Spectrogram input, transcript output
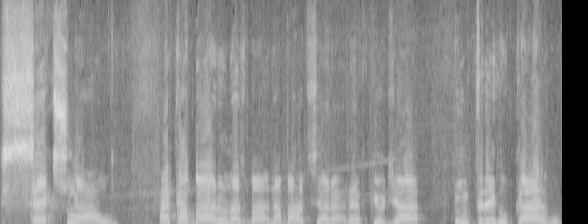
sexual acabaram nas na Barra do Ceará, né? Porque o já entrega o cargo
